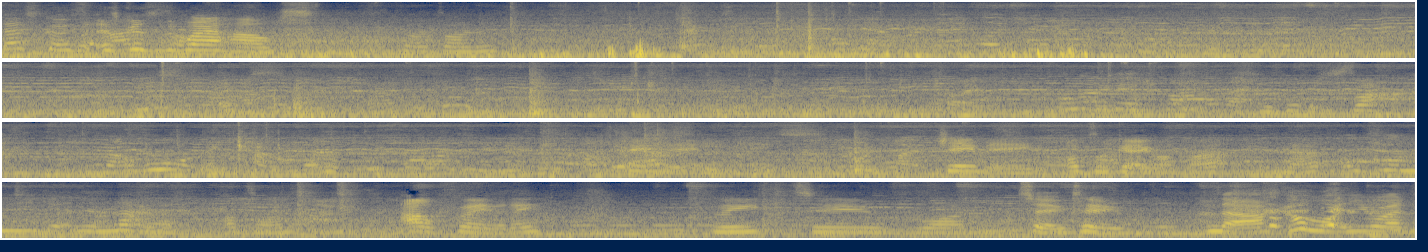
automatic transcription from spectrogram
Let's go. To let's go to the warehouse. What's that? That watering can. Jamie. Jamie, on getting on that. No. You getting in that. Out ready? Three, two, one, Two. two. Nah, come on, you went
